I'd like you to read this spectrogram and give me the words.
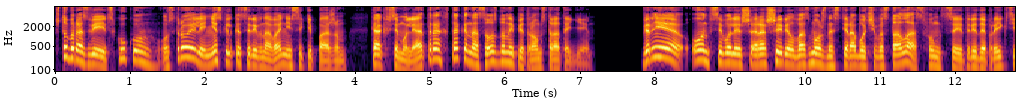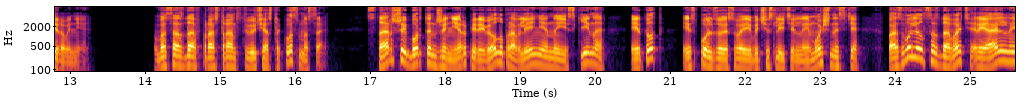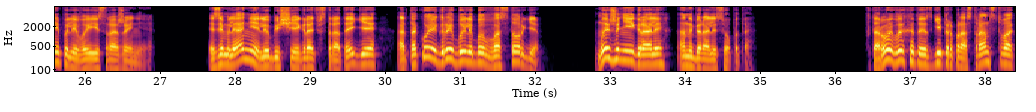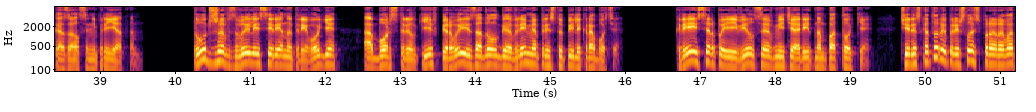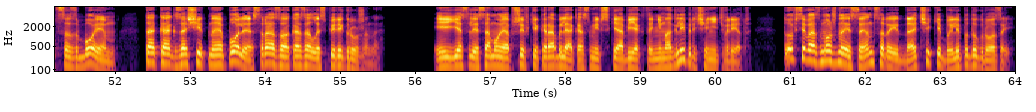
Чтобы развеять скуку, устроили несколько соревнований с экипажем, как в симуляторах, так и на созданной Петром стратегии. Вернее, он всего лишь расширил возможности рабочего стола с функцией 3D-проектирования. Воссоздав в пространстве участок космоса, старший борт-инженер перевел управление на Искина, и тот, используя свои вычислительные мощности, позволил создавать реальные полевые сражения. Земляне, любящие играть в стратегии, от такой игры были бы в восторге. Мы же не играли, а набирались опыта. Второй выход из гиперпространства оказался неприятным. Тут же взвыли сирены тревоги, а борт-стрелки впервые за долгое время приступили к работе. Крейсер появился в метеоритном потоке, через который пришлось прорываться с боем, так как защитное поле сразу оказалось перегружено. И если самой обшивке корабля космические объекты не могли причинить вред, то всевозможные сенсоры и датчики были под угрозой.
